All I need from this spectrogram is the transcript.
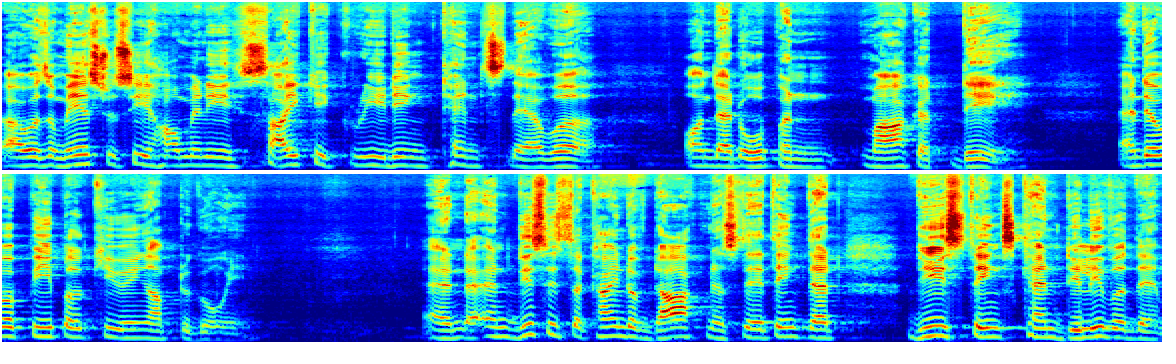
I was amazed to see how many psychic reading tents there were on that open market day. And there were people queuing up to go in. And, and this is the kind of darkness. They think that these things can deliver them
